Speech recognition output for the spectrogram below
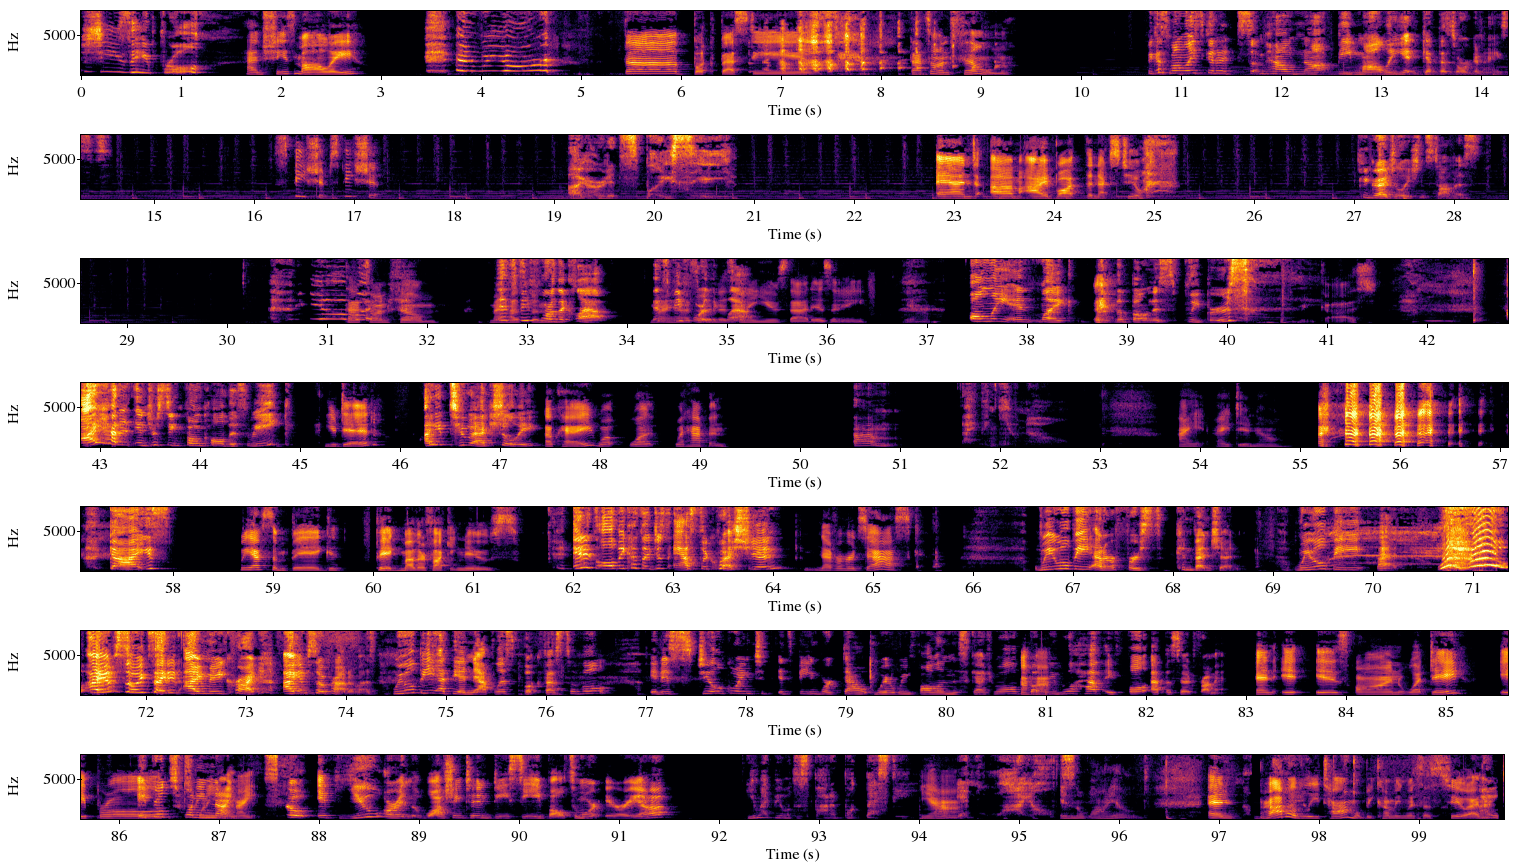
She's April. And she's Molly. And we are the Book Besties. That's on film. Because Molly's gonna somehow not be Molly and get this organized. Spaceship, spaceship. I heard it's spicy. And um, I bought the next two. Congratulations, Thomas. That's on film. My it's husband, before the clap. It's before the clap. is going to use that, isn't he? Yeah. Only in like the, the bonus bleepers. oh my gosh. I had an interesting phone call this week. You did? I had two actually. Okay. What what what happened? Um I think you know. I I do know. Guys, we have some big big motherfucking news. And it's all because I just asked a question. Never hurts to ask. We will be at our first convention. We will be at Woohoo! I am so excited. I may cry. I am so proud of us. We will be at the Annapolis Book Festival. It is still going to it's being worked out where we fall in the schedule, uh-huh. but we will have a full episode from it. And it is on what day? April April 29th. 29th. So if you are in the Washington DC Baltimore area, you might be able to spot a book bestie. Yeah. In the wild. In the wild. And probably Tom will be coming with us too. I'm, I,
